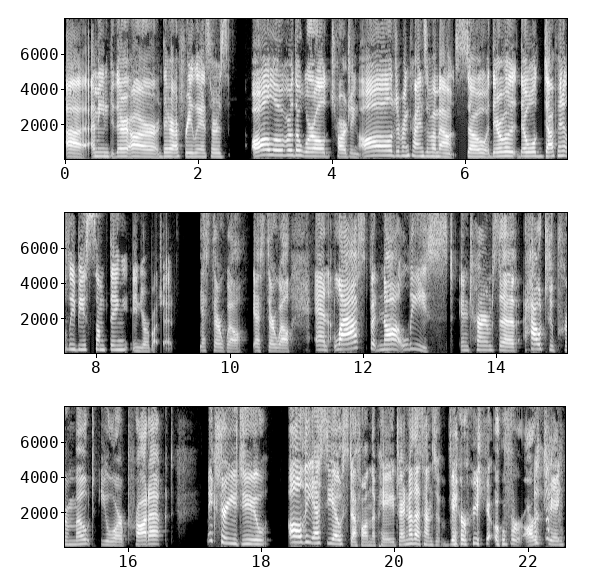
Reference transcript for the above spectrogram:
Uh, I mean, there are there are freelancers all over the world charging all different kinds of amounts. So there will there will definitely be something in your budget. Yes, there will. Yes, there will. And last but not least, in terms of how to promote your product, make sure you do all the SEO stuff on the page. I know that sounds very overarching.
